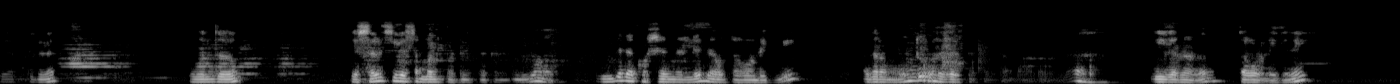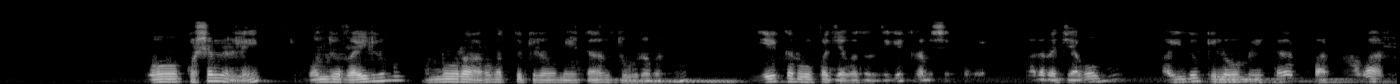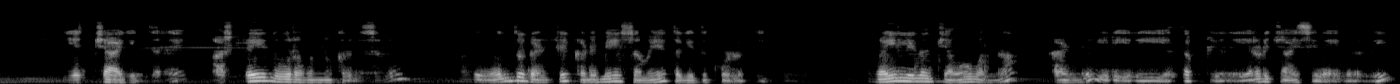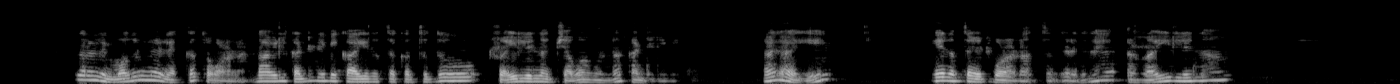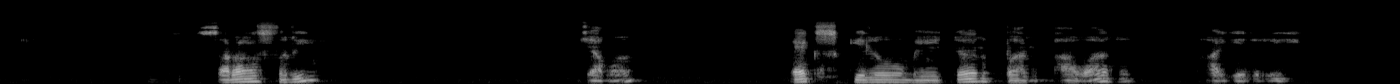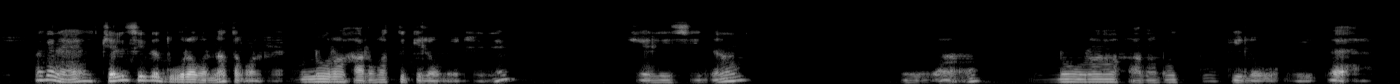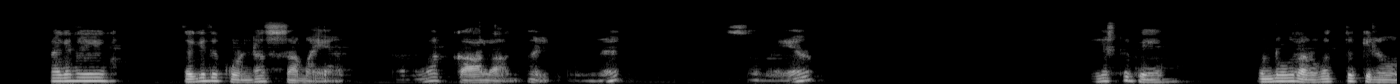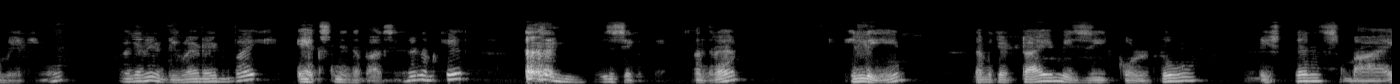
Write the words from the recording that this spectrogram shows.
ವಿದ್ಯಾರ್ಥಿಗಳ, ಒಂದು S L ಸಿಗೆ ಸಂಬಂಧಪಟ್ಟಿರ್ತಕ್ಕಂಥದ್ದು ಹಿಂದಿನ ಕ್ವಶನ್ನಲ್ಲಿ ನಾವು ತಗೊಂಡಿದ್ವಿ. ಅದರ ಮುಂದುವರೆದಿರ್ತಕ್ಕಂಥ ಭಾಗವನ್ನು ಈಗ ನಾನು ತಗೊಂಡಿದ್ದೀನಿ. ಓ ಕ್ವಶನ್ನಲ್ಲಿ ಒಂದು ರೈಲು ಮುನ್ನೂರ ಅರವತ್ತು ಕಿಲೋಮೀಟರ್ ದೂರವನ್ನು ಏಕರೂಪ ಜವದೊಂದಿಗೆ ಕ್ರಮಿಸುತ್ತದೆ. ಅದರ ಜವವು ಐದು ಕಿಲೋಮೀಟರ್ ಪರ್ ಅವರ್ ಹೆಚ್ಚಾಗಿದ್ದರೆ ಅಷ್ಟೇ ದೂರವನ್ನು ಕ್ರಮಿಸಲು ಅದು ಒಂದು ಗಂಟೆ ಕಡಿಮೆ ಸಮಯ ತೆಗೆದುಕೊಳ್ಳುತ್ತಿತ್ತು. ರೈಲಿನ ಜವವನ್ನು ಕಂಡು ಹಿಡಿಯಿರಿ ಅಂತ ಕೊಟ್ಟಿದ್ದಾರೆ. ಎರಡು ಚಾಯ್ಸ್ ಇದೆ ಇದರಲ್ಲಿ. ಅದರಲ್ಲಿ ಮೊದಲನೇ ಲೆಕ್ಕ ತಗೊಳ್ಳೋಣ. ನಾವಿಲ್ಲಿ ಕಂಡುಹಿಡಿಬೇಕಾಗಿರತಕ್ಕಂಥದ್ದು ರೈಲಿನ ಜವವನ್ನ ಕಂಡುಹಿಡಿಬೇಕು. ಹಾಗಾಗಿ ಏನಂತ ಇಟ್ಕೊಳ್ಳೋಣ ಅಂತಂದು ಹೇಳಿದ್ರೆ, ರೈಲಿನ ಸರಾಸರಿ ಜವ ಎಕ್ಸ್ ಕಿಲೋಮೀಟರ್ ಪರ್ ಅವರ್ ಆಗಿರಲಿ. ಹಾಗೆಯೇ ಚಲಿಸಿದ ದೂರವನ್ನು ತಗೊಂಡ್ರೆ ಮುನ್ನೂರ ಅರವತ್ತು ಕಿಲೋಮೀಟರ್ ಇದೆ. ಚಲಿಸಿದ ದೂರ ಮುನ್ನೂರ ಅರವತ್ತು ಕಿಲೋಮೀಟರ್ ಹಾಗೆಯೇ ತೆಗೆದುಕೊಂಡ ಸಮಯ ಅಥವಾ ಕಾಲ ಅಂತ ಇಟ್ಕೊಂಡ್ರೆ ಸಮಯ ಎಷ್ಟಿದೆ ಮುನ್ನೂರ ಅರವತ್ತು ಕಿಲೋಮೀಟ್ರು. ಹಾಗೆಯೇ ಡಿವೈಡೆಡ್ ಬೈ ಎಕ್ಸ್ನಿಂದ ಭಾಗಿಸಿದರೆ ನಮಗೆ ಇದು ಸಿಗುತ್ತೆ. ಅಂದರೆ ಇಲ್ಲಿ ನಮಗೆ time is equal to distance by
